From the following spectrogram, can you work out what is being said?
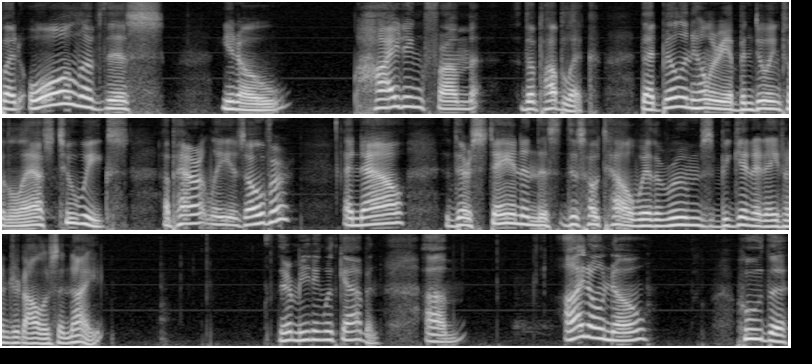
But all of this, you know, hiding from the public that Bill and Hillary have been doing for the last two weeks apparently is over. And now they're staying in this, this hotel where the rooms begin at $800 a night. They're meeting with Gavin. Um, I don't know who the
